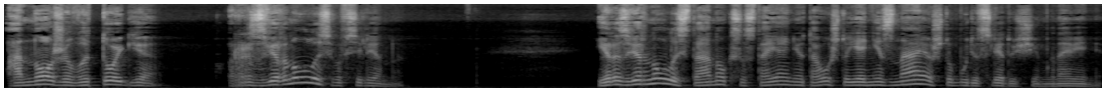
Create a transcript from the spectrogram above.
оно же в итоге развернулось во Вселенную. И развернулось-то оно к состоянию того, что я не знаю, что будет в следующее мгновение.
